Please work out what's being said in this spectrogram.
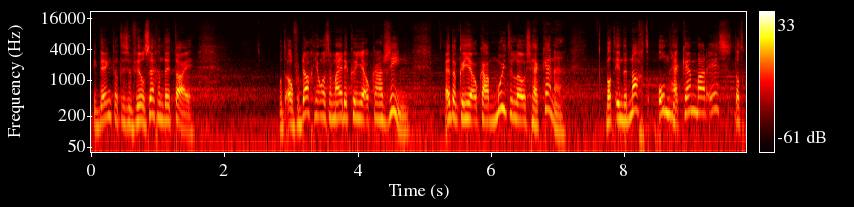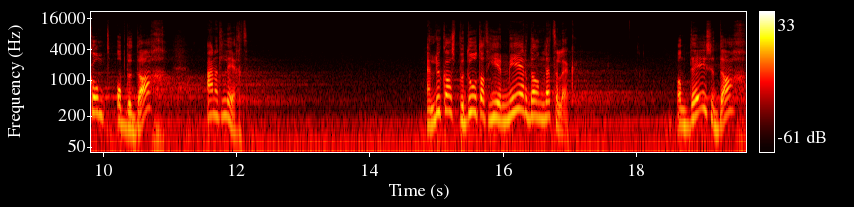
Ik denk dat is een veelzeggend detail. Want overdag, jongens en meiden, kun je elkaar zien. dan kun je elkaar moeiteloos herkennen. Wat in de nacht onherkenbaar is, dat komt op de dag aan het licht. En Lucas bedoelt dat hier meer dan letterlijk. Want deze dag,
